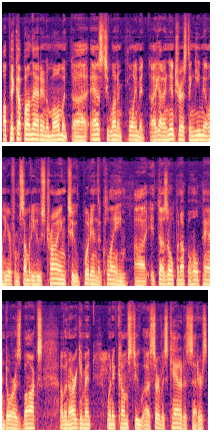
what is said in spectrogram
I'll pick up on that in a moment. Uh, as to unemployment, I got an interesting email here from somebody who's trying to put in the claim. Uh, it does open up a whole Pandora's box of an argument when it comes to uh, Service Canada centers.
